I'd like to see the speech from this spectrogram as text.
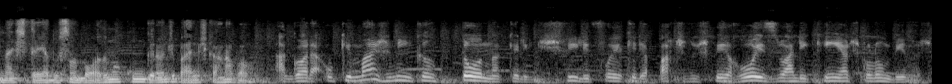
na estreia do Sambódromo com um grande baile de carnaval. Agora, o que mais me encantou naquele desfile foi aquele parte dos perros, o arlequim e as colombinas.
